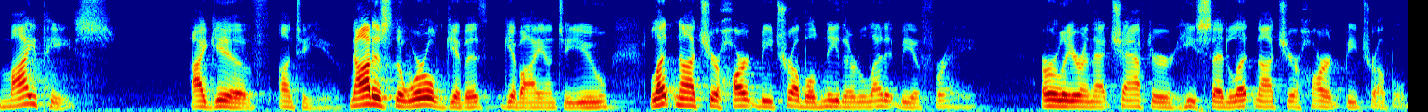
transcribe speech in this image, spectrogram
my peace I give unto you. Not as the world giveth, give I unto you. Let not your heart be troubled, neither let it be afraid. Earlier in that chapter, he said, Let not your heart be troubled.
